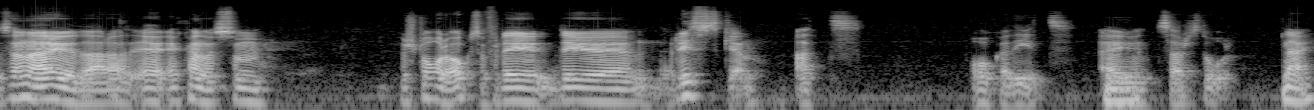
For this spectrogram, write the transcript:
Sen är det ju där, att jag, jag kan som förstå det också, för det är ju, det är ju risken att åka dit är ju Mm. inte särskilt stor. Nej.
